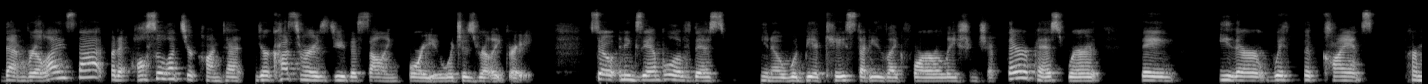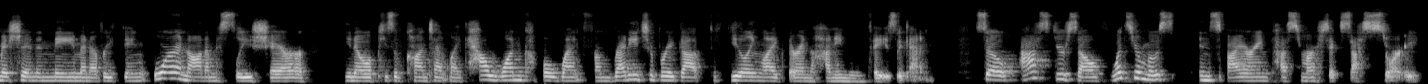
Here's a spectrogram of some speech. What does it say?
them realize that, but it also lets your content, your customers do the selling for you, which is really great. So, an example of this you know would be a case study like for a relationship therapist where they either with the client's permission and name and everything or anonymously share you know a piece of content like how one couple went from ready to break up to feeling like they're in the honeymoon phase again. So ask yourself what's your most inspiring customer success story?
